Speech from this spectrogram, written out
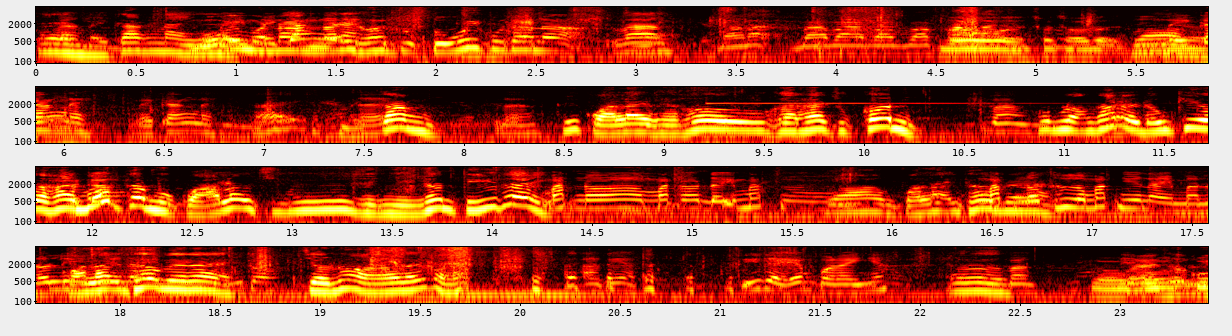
đây mấy căng này Mỗi này. một năm đấy hơn chục túi cô thân ạ. Vâng, Bà lại bà bà bà bà. Rồi, cho cháu đợi mấy căng này, mấy căng này. đấy mấy căng Vâng, cái quả này phải hơn gần hai chục cân vâng. hôm nọ ngắt ở đống kia hai mốt cân một quả nó chỉ dình nhỉnh hơn tí thôi Mắt nó mắt nó đẫy mắt vâng quả lạnh thơm mắt nó này thưa mắt như này mà nó lì quả như lạnh thơm đây này chiều nó ở nó lấy quả lạnh À thế à? Tí để em quả này nhá. ừ. Vâng. Rồi, cô,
